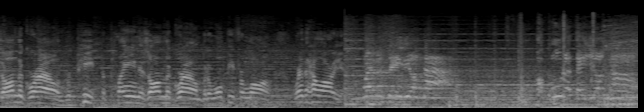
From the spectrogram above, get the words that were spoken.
It's on the ground. Repeat, the plane is on the ground, but it won't be for long. Where the hell are you? ¡Muévete, idiota! ¡Apúrate, idiota!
